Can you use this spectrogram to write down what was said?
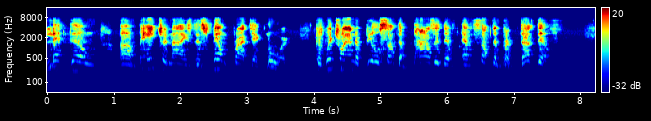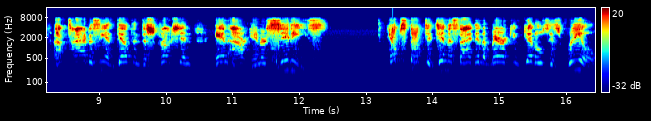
let them um, patronize this film project, Lord, because we're trying to build something positive and something productive. I'm tired of seeing death and destruction in our inner cities. Help stop the genocide in American ghettos is real.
